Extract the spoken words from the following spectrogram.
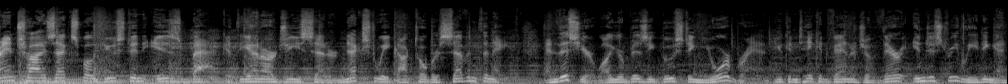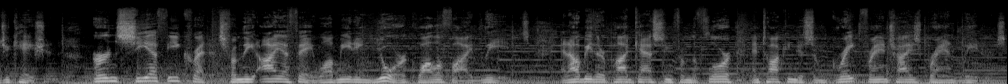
Franchise Expo Houston is back at the NRG Center next week, October 7th and 8th. And this year, while you're busy boosting your brand, you can take advantage of their industry leading education. Earn CFE credits from the IFA while meeting your qualified leads. And I'll be there podcasting from the floor and talking to some great franchise brand leaders.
